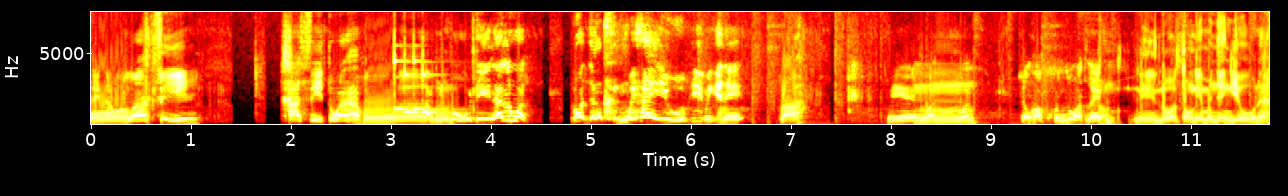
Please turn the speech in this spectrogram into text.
นะครับตัวสี่ขาดสี่ตัวครับโอ้โหลำรุ่น ปูดีนะลวด ลวดยังขึงไว้ให้อยู่พี่เมื่อกี้นี้ เหรอมีลวดอืม ลวดต้องขอบคุณลวดเลยต้องนี่ลวดตรงนี้มันยังอยู่นะ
